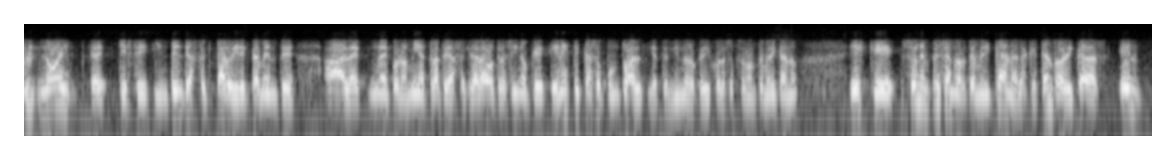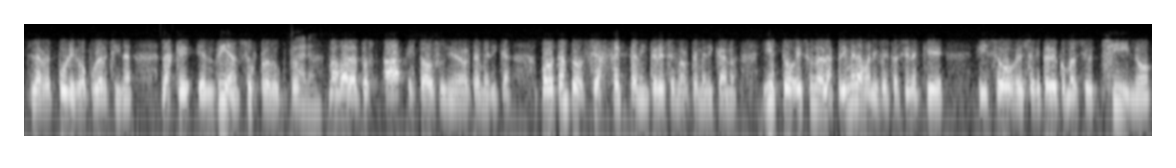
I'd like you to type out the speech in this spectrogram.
no es eh, que se intente afectar directamente a una economía trate de afectar a otra, sino que en este caso puntual, y atendiendo a lo que dijo el asesor norteamericano, es que son empresas norteamericanas las que están radicadas en la República Popular China las que envían sus productos más baratos a Estados Unidos de Norteamérica. Por lo tanto, se afectan intereses norteamericanos. Y esto es una de las primeras manifestaciones que hizo el secretario de Comercio chino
